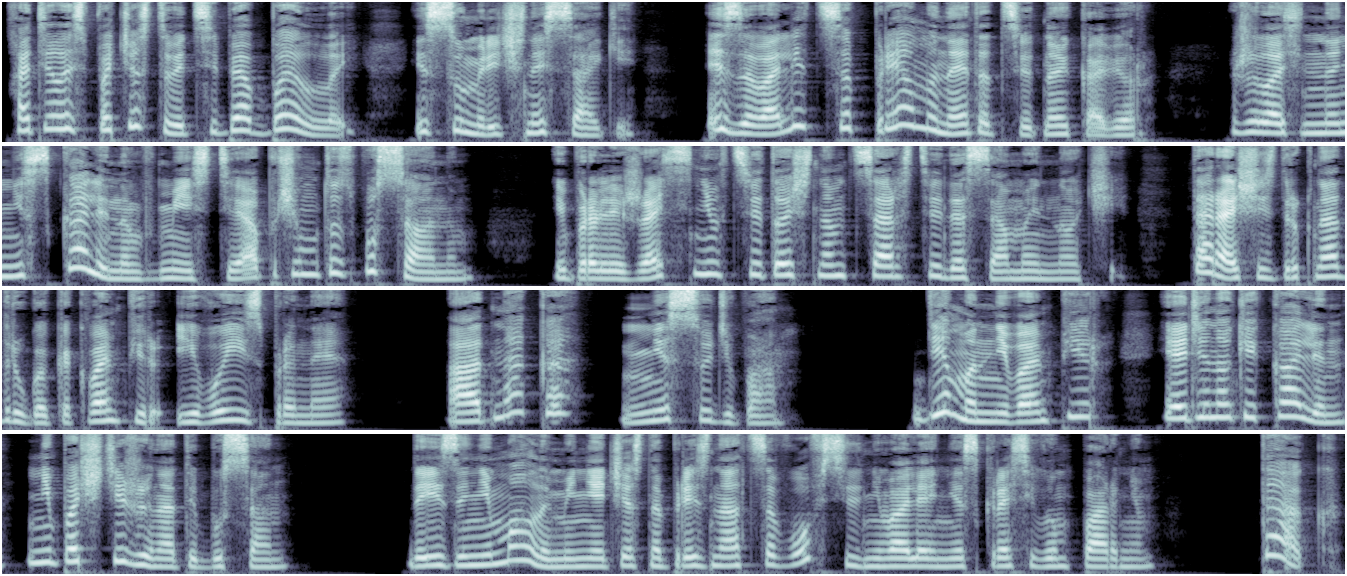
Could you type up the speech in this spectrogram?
Хотелось почувствовать себя Беллой из «Сумеречной саги» и завалиться прямо на этот цветной ковер. Желательно не с Калином вместе, а почему-то с Бусаном. И пролежать с ним в цветочном царстве до самой ночи, таращись друг на друга, как вампир и его избранная. А однако не судьба. Демон не вампир, и одинокий Калин не почти женатый Бусан. Да и занимало меня, честно признаться, вовсе не валяние с красивым парнем. Так,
